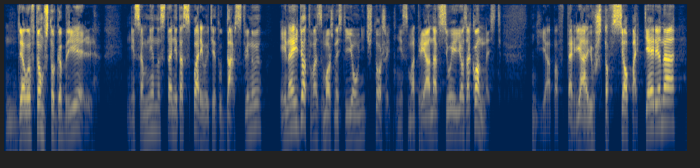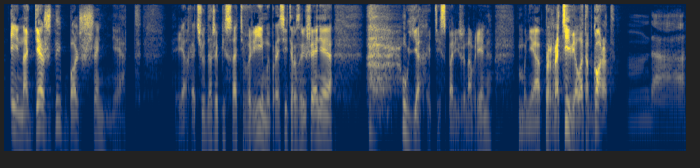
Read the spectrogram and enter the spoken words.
Дело в том, что Габриэль, несомненно, станет оспаривать эту дарственную и найдет возможность ее уничтожить, несмотря на всю ее законность. Я повторяю, что все потеряно, и надежды больше нет. Я хочу даже писать в Рим и просить разрешения уехать из Парижа на время. Мне опротивил этот город. Да,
